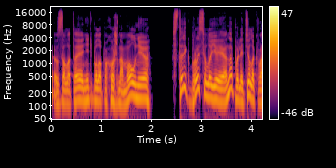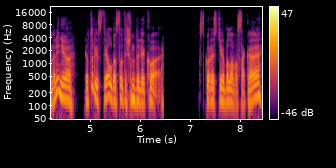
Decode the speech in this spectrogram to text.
Золотая нить была похожа на молнию. Старик бросил ее, и она полетела к Ван который стоял достаточно далеко. Скорость ее была высока,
